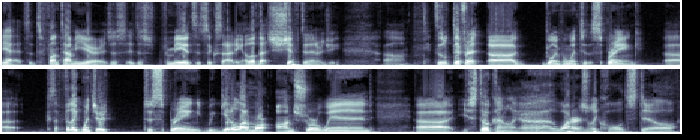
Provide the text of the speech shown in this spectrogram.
yeah, it's it's a fun time of year. It's just it just for me it's it's exciting. I love that shift in energy. Um, it's a little different uh, going from winter to spring because uh, I feel like winter to spring we get a lot of more onshore wind. Uh, you're still kind of like ah the water is really cold still.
